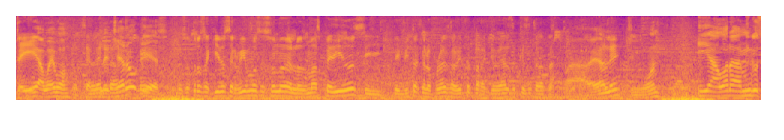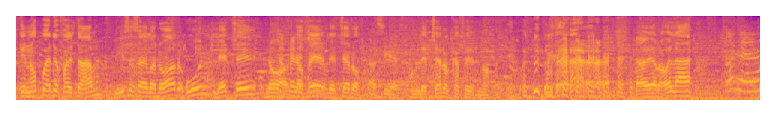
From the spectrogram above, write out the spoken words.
Sí, a huevo. Excelente. ¿Lechero o qué es? Nosotros aquí lo servimos, es uno de los más pedidos y te invito a que lo pruebes ahorita para que veas de qué se trata. A ver, ¿Vale? chingón. Y ahora, amigos, que no puede faltar, dice Salvador, un leche, no, Café café, lechero. lechero. Así es. Un lechero café, no. a ver, hola. Hola.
